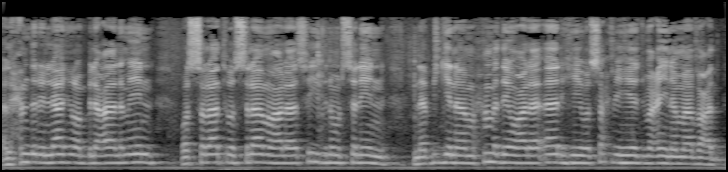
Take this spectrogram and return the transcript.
الحمد لله رب العالمين والصلاة والسلام على سيد المرسلين نبينا محمد وعلى آله وصحبه أجمعين ما بعد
